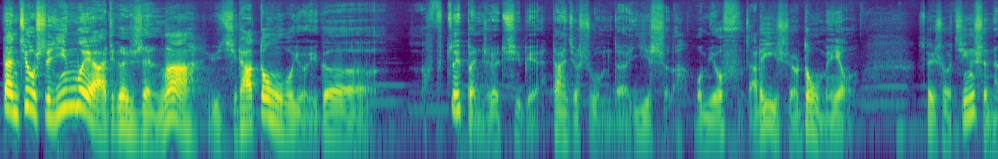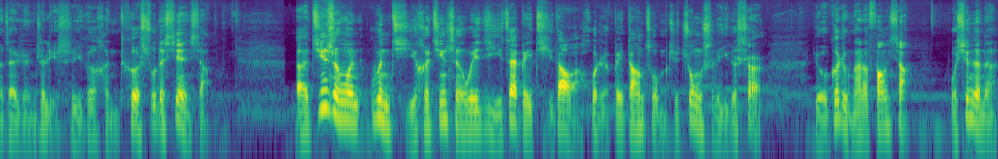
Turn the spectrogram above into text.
但就是因为啊，这个人啊，与其他动物有一个最本质的区别，当然就是我们的意识了。我们有复杂的意识，而动物没有，所以说精神呢，在人这里是一个很特殊的现象。呃，精神问问题和精神危机一再被提到啊，或者被当做我们去重视的一个事儿，有各种各样的方向。我现在呢，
